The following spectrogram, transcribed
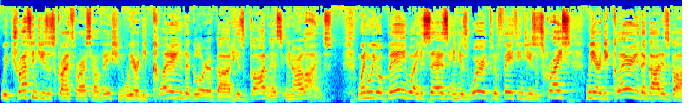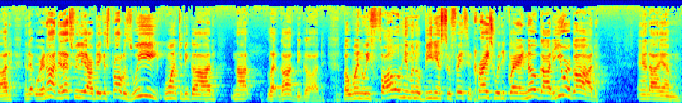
we trust in Jesus Christ for our salvation, we are declaring the glory of God, His godness in our lives. When we obey what He says in His Word through faith in Jesus Christ, we are declaring that God is God and that we're not. And that's really our biggest problem. is We want to be God, not let God be God. But when we follow Him in obedience through faith in Christ, we're declaring, No, God, you are God, and I am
